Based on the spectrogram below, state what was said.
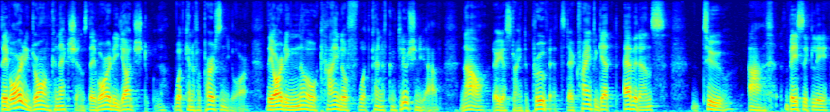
They've already drawn connections, they've already judged what kind of a person you are. They already know kind of what kind of conclusion you have. Now they're just trying to prove it. They're trying to get evidence to uh, basically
